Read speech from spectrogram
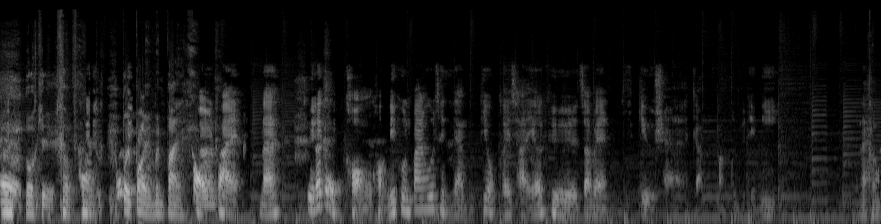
เออโอเคครับใช่ปล่อยปล่อยมันไป ปล่อยมันไป นะคือถ้าเกิดของของที่คุณป้านพูดถึงอย่างที่ผมเคยใช้ก็คือจะเป็นสกิลแชร์กับฝั่งของ Udemy นะครับ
